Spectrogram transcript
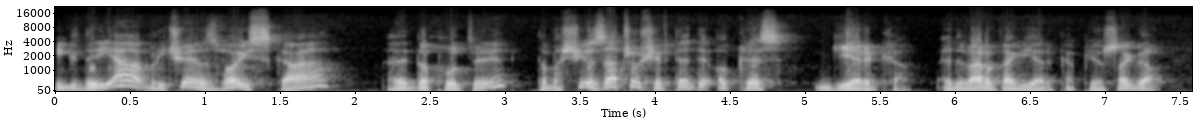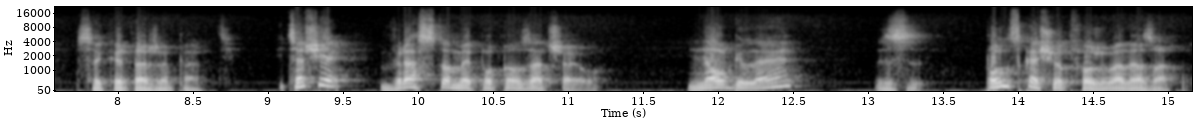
I gdy ja wróciłem z wojska e, do Huty, to właściwie zaczął się wtedy okres Gierka, Edwarda Gierka, pierwszego sekretarza partii. I co się wraz z tą epoką zaczęło? Nagle z... Polska się otworzyła na zachód.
